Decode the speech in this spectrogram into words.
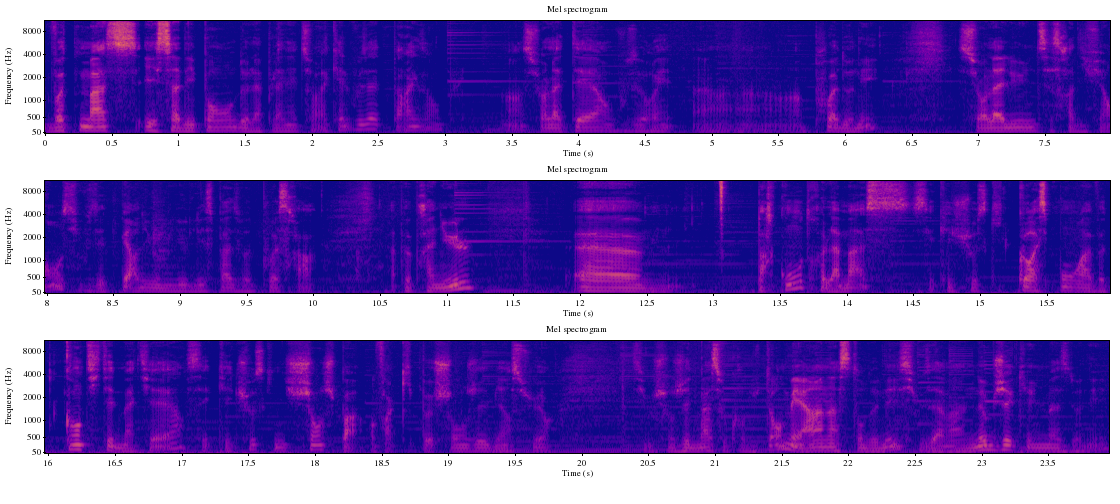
Votre masse, et ça dépend de la planète sur laquelle vous êtes, par exemple. Hein, sur la Terre, vous aurez un, poids donné. Sur la Lune, ça sera différent. Si vous êtes perdu au milieu de l'espace, votre poids sera à peu près nul. Euh, par contre, la masse, c'est quelque chose qui correspond à votre quantité de matière, c'est quelque chose qui ne change pas, enfin qui peut changer bien sûr si vous changez de masse au cours du temps, mais à un instant donné, si vous avez un objet qui a une masse donnée,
